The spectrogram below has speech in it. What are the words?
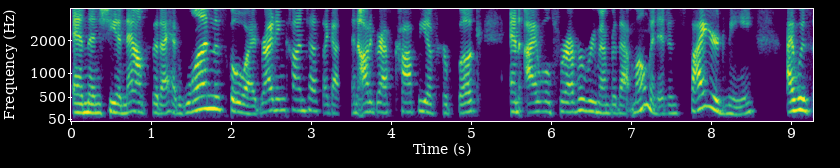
And then she announced that I had won the school wide writing contest. I got an autographed copy of her book. And I will forever remember that moment. It inspired me. I was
